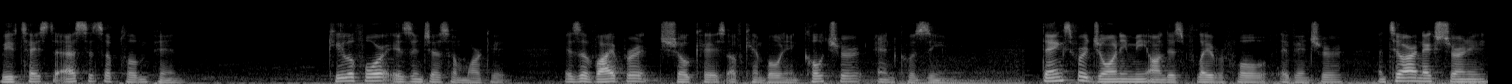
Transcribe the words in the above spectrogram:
We've tasted the essence of Phnom Penh. Kilo 4 isn't just a market, it's a vibrant showcase of Cambodian culture and cuisine. Thanks for joining me on this flavorful adventure. Until our next journey,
